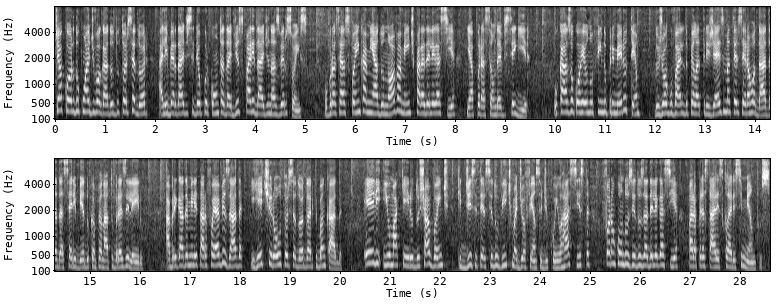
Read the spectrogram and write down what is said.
De acordo com o advogado do torcedor, a liberdade se deu por conta da disparidade nas versões. O processo foi encaminhado novamente para a delegacia e a apuração deve seguir. O caso ocorreu no fim do primeiro tempo do jogo válido pela 33ª rodada da Série B do Campeonato Brasileiro. A Brigada Militar foi avisada e retirou o torcedor da arquibancada. Ele e o maqueiro do Chavante, que disse ter sido vítima de ofensa de cunho racista, foram conduzidos à delegacia para prestar esclarecimentos.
